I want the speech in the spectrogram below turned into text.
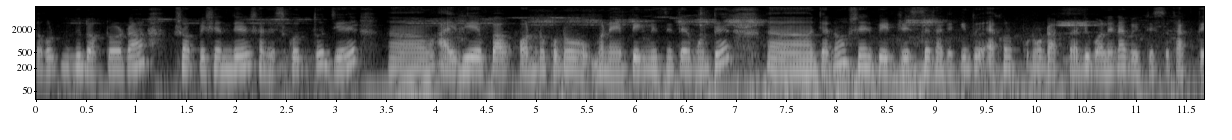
তখন কিন্তু ডক্টররা সব পেশেন্টদের সাজেস্ট করতো যে আইভিএফ বা অন্য কোনো মানে প্রেগনেন্সিদের মধ্যে যেন সে বেড রেস্টে থাকে। কিন্তু এখন কোনো ডাক্তারই বলে না বেড রেস্টে থাকতে।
